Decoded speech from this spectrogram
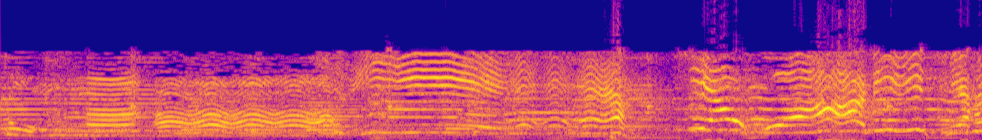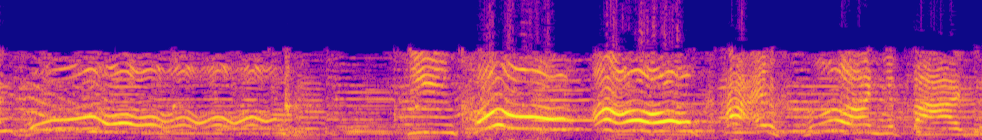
中啊！爹，讲话的天通，心口开河你把人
